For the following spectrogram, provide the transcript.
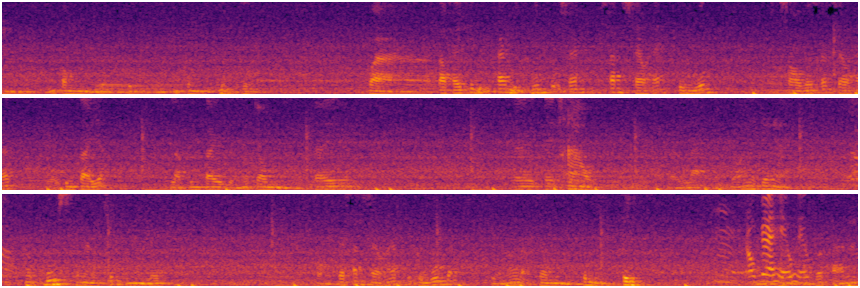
hàng những con người bình thường những con người bình thường. Và ta thấy cái điểm khác biệt nhất của sách sách self help Trung Quốc so với sách self help của phương Tây á là phương Tây thì nó cho mình cái cái cái how là làm việc đó như thế nào ờ. nó boost cái năng suất của mình lên cái sách self help của Trung Quốc á, thì nó là mình cái niềm tin. Ừ, ok hiểu hiểu. Có khả năng.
